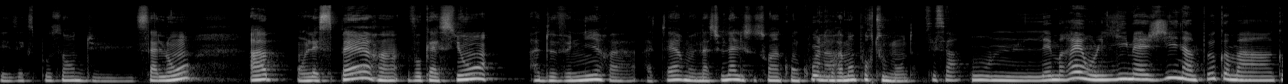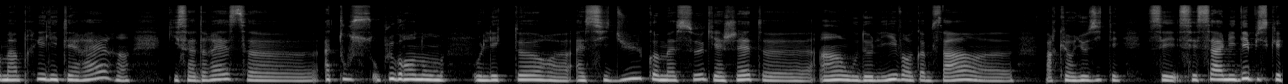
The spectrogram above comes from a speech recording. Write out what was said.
les exposants du salon a, on l'espère, vocation à devenir à, terme national et que ce soit un concours vraiment pour tout le monde. C'est ça. On l'aimerait, on l'imagine un peu comme un, comme un prix littéraire qui s'adresse euh, à tous, au plus grand nombre, aux lecteurs euh, assidus comme à ceux qui achètent euh, un ou deux livres comme ça par curiosité. C'est ça l'idée, puisque,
